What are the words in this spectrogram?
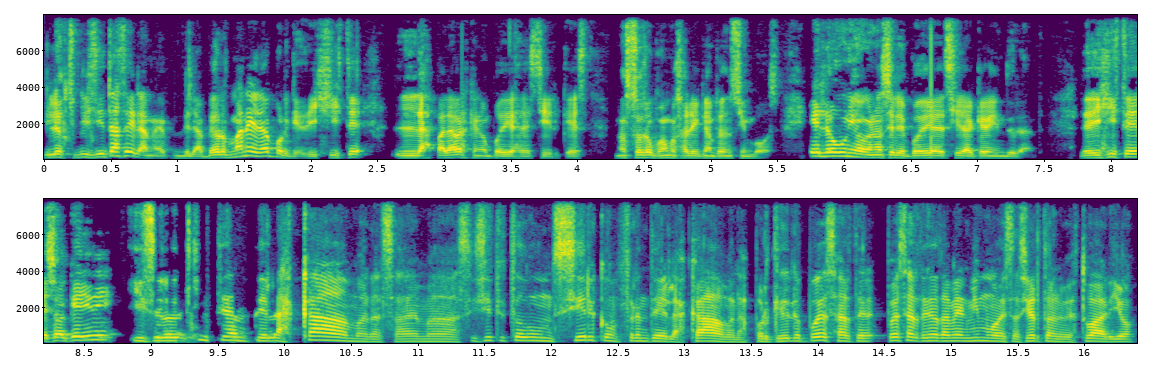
Y lo explicitas de la, de la, peor manera porque dijiste las palabras que no podías decir, que es nosotros podemos salir campeón sin vos. Es lo único que no se le podía decir a Kevin Durant. Le dijiste eso a KD. Y se lo dijiste ante las cámaras, además. Hiciste todo un circo enfrente de las cámaras, porque lo puedes haber, puedes haber tenido también el mismo desacierto en el vestuario,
